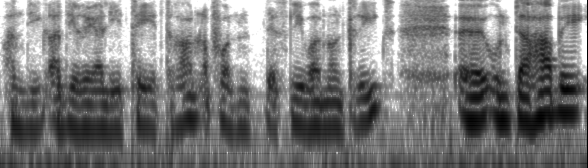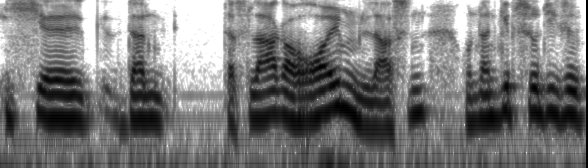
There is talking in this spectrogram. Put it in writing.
an die, an die Realität dran von des Libanonkriegs. Äh, und da habe ich äh, dann das Lager räumen lassen. Und dann gibt's so diese,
